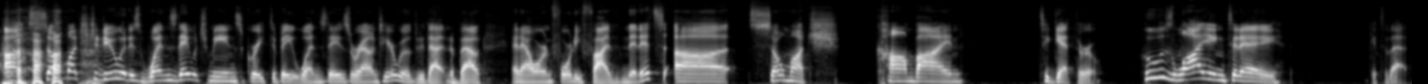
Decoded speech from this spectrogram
Uh, so much to do. It is Wednesday, which means Great Debate Wednesdays around here. We'll do that in about an hour and 45 minutes. Uh, so much combine to get through. Who's lying today? Get to that.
